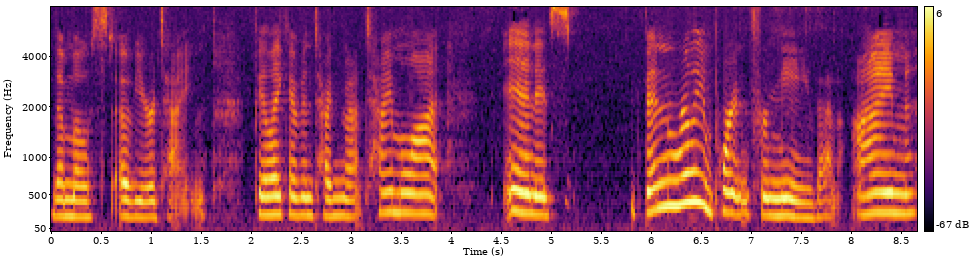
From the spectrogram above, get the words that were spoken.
the most of your time. I feel like I've been talking about time a lot, and it's been really important for me that I'm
